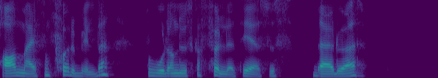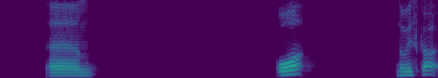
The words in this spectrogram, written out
ha meg som forbilde for hvordan du skal følge til Jesus der du er. Um, og når vi skal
